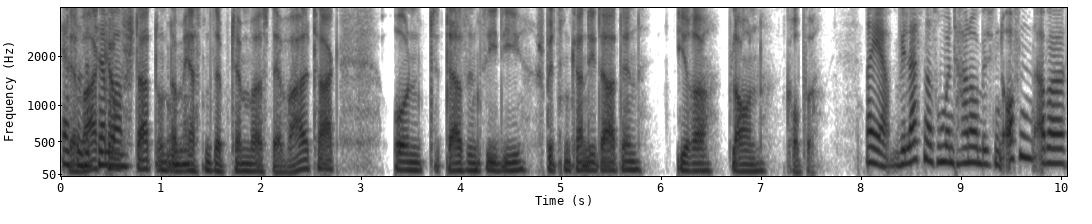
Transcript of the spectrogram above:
der September. Wahlkampf statt und mhm. am 1. September ist der Wahltag. Und da sind Sie die Spitzenkandidatin Ihrer blauen Gruppe. Naja, wir lassen das momentan noch ein bisschen offen, aber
